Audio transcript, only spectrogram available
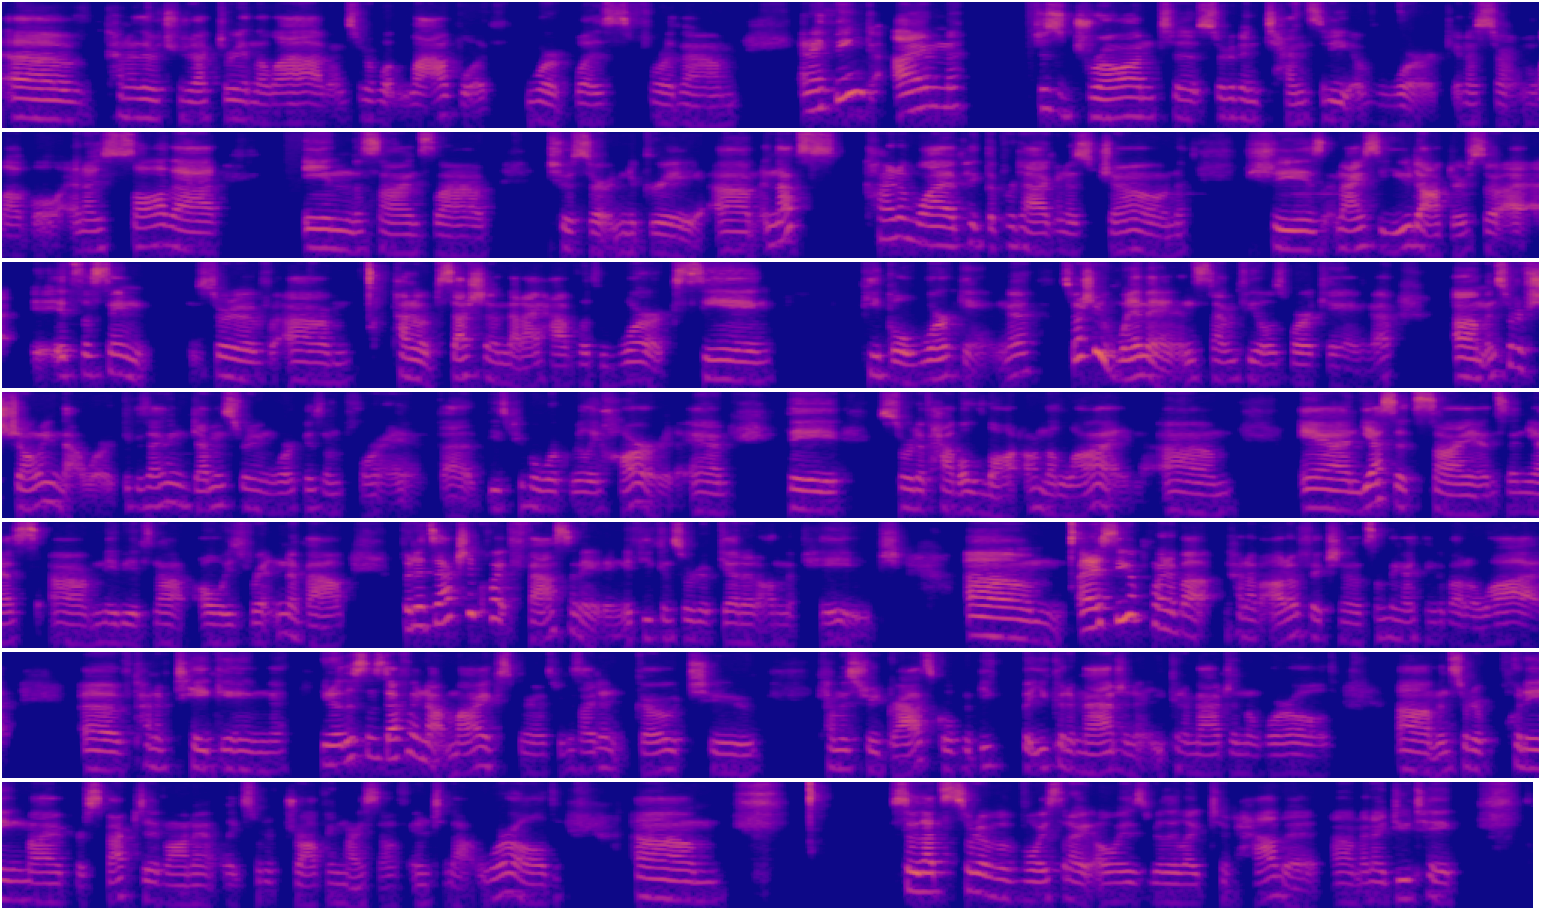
of kind of their trajectory in the lab and sort of what lab work, work was for them. And I think I'm just drawn to sort of intensity of work in a certain level. And I saw that in the science lab to a certain degree. Um, and that's kind of why I picked the protagonist, Joan. She's an ICU doctor, so I, it's the same sort of um, kind of obsession that I have with work, seeing people working, especially women in STEM fields working, um, and sort of showing that work because I think demonstrating work is important, that these people work really hard and they sort of have a lot on the line. Um, and yes, it's science, and yes, um, maybe it's not always written about, but it's actually quite fascinating if you can sort of get it on the page. Um, and I see your point about kind of autofiction. That's something I think about a lot of kind of taking, you know, this is definitely not my experience because I didn't go to chemistry grad school, but you, but you could imagine it. You can imagine the world um, and sort of putting my perspective on it, like sort of dropping myself into that world. Um, so that's sort of a voice that I always really like to inhabit. Um, and I do take,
